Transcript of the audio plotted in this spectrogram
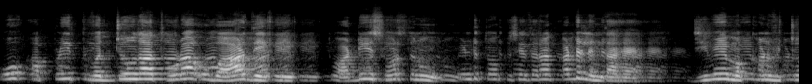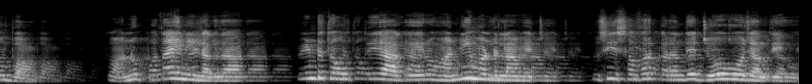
ਉਹ ਆਪਣੀ ਤਵੱਜੋ ਦਾ ਥੋੜਾ ਉਭਾਰ ਦੇ ਕੇ ਤੁਹਾਡੀ ਸੁਰਤ ਨੂੰ ਪਿੰਡ ਤੋਂ ਕਿਸੇ ਤਰ੍ਹਾਂ ਕੱਢ ਲੈਂਦਾ ਹੈ, ਜਿਵੇਂ ਮੱਖਣ ਵਿੱਚੋਂ ਬਾਲ ਤੁਹਾਨੂੰ ਪਤਾ ਹੀ ਨਹੀਂ ਲੱਗਦਾ, ਪਿੰਡ ਤੋਂ ਉੱਤੇ ਆ ਕੇ ਰੋਹਾਨੀ ਮੰਡਲਾਂ ਵਿੱਚ ਤੁਸੀਂ ਸਫ਼ਰ ਕਰਨ ਦੇ ਯੋਗ ਹੋ ਜਾਂਦੇ ਹੋ।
